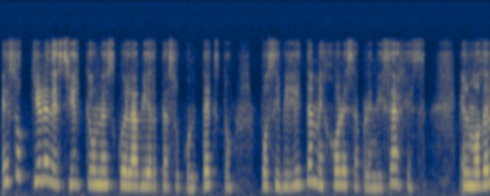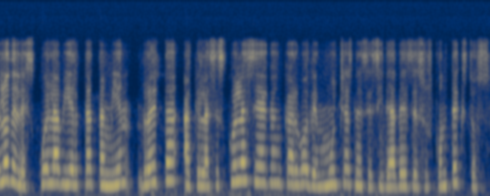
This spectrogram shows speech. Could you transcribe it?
Eso quiere decir que una escuela abierta a su contexto posibilita mejores aprendizajes. El modelo de la escuela abierta también reta a que las escuelas se hagan cargo de muchas necesidades de sus contextos.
